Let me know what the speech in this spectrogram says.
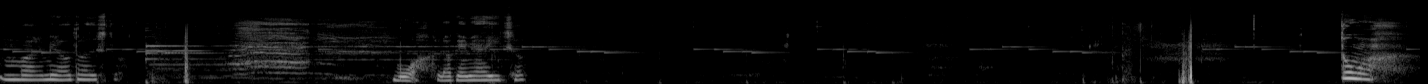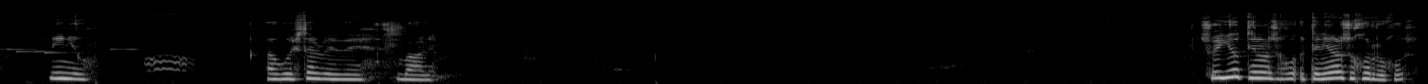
Vale, mira, otro de esto. Buah, lo que me ha dicho. Toma, niño. Acuesta al bebé. Vale. Soy yo, tiene los ojo- tenía los ojos rojos.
